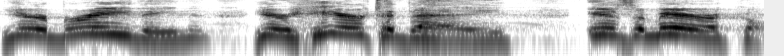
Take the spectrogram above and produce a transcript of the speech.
you're breathing, you're here today is a miracle.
